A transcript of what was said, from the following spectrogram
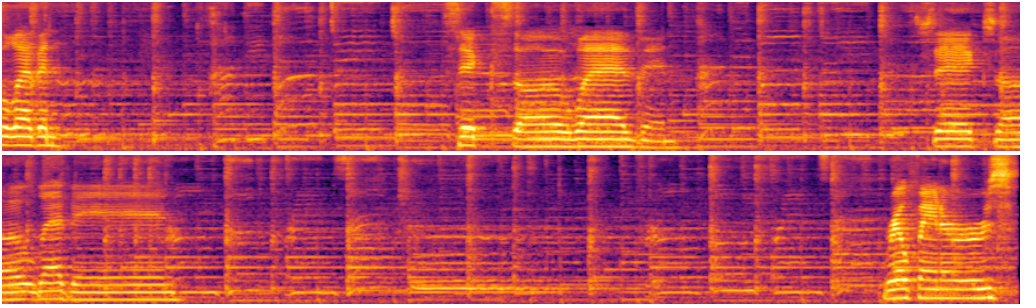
eleven. Six eleven. Six eleven. Rail fanners.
